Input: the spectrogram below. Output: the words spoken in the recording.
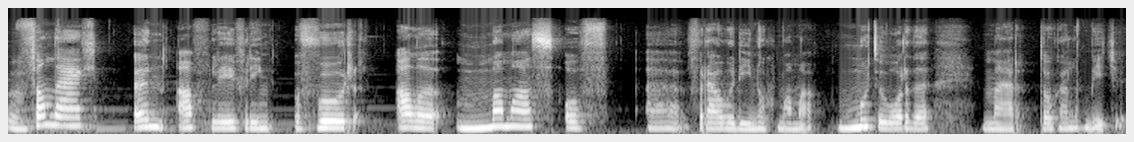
Vandaag een aflevering voor alle mama's of uh, vrouwen die nog mama moeten worden, maar toch al een beetje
